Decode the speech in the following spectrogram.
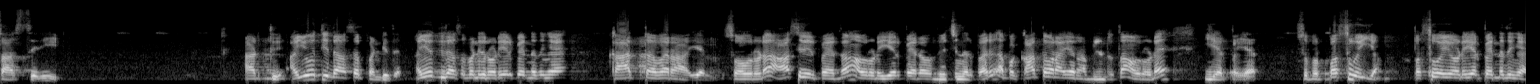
சாஸ்திரி. அடுத்து அயோத்திதாச பண்டிதர். அயோத்திதாச பண்டிதரோட இயற்பெயர் என்னதுங்க? காத்தவராயன். ஸோ அவரோட ஆசிரியர் பெயர் தான் அவரோட இயற்பெயரை வந்து வச்சுன்னு இருப்பாரு அப்போ காத்தவராயன் அப்படின்றது தான் அவரோட இயற்பெயர். சூப்பர் பசுவையா? பசுவையோட இயற்பெயர் என்னதுங்க?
